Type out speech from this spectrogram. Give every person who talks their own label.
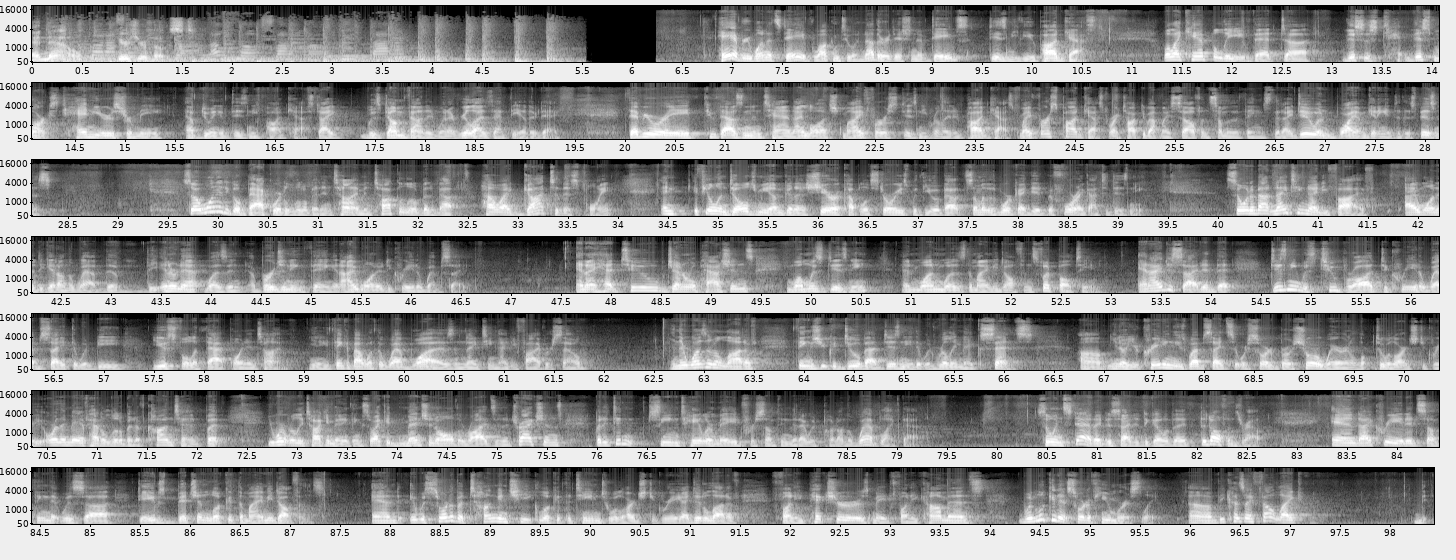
Speaker 1: And now, here's your host.
Speaker 2: Hey everyone, it's Dave. Welcome to another edition of Dave's Disney View podcast. Well, I can't believe that uh, this is te- this marks ten years for me of doing a Disney podcast. I was dumbfounded when I realized that the other day. February 8th, 2010, I launched my first Disney related podcast. My first podcast where I talked about myself and some of the things that I do and why I'm getting into this business. So I wanted to go backward a little bit in time and talk a little bit about how I got to this point. And if you'll indulge me, I'm going to share a couple of stories with you about some of the work I did before I got to Disney. So in about 1995, I wanted to get on the web. The, the internet was an, a burgeoning thing, and I wanted to create a website. And I had two general passions. One was Disney, and one was the Miami Dolphins football team. And I decided that Disney was too broad to create a website that would be useful at that point in time. You know, you think about what the web was in 1995 or so, and there wasn't a lot of things you could do about Disney that would really make sense. Um, you know, you're creating these websites that were sort of brochureware to a large degree, or they may have had a little bit of content, but you weren't really talking about anything. So I could mention all the rides and attractions, but it didn't seem tailor made for something that I would put on the web like that. So instead, I decided to go the, the Dolphins route. And I created something that was uh, Dave's Bitchin' look at the Miami Dolphins. And it was sort of a tongue in cheek look at the team to a large degree. I did a lot of funny pictures, made funny comments, would look at it sort of humorously uh, because I felt like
